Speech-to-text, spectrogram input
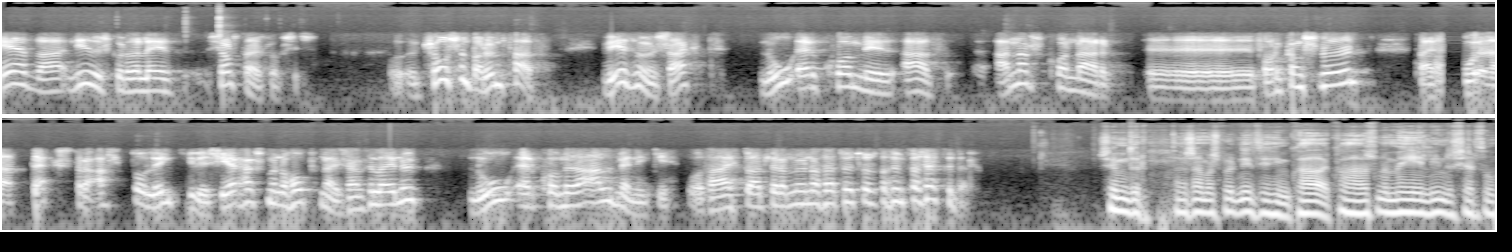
eða niðurskurðarleið sjálfstæðisflokksins. Og kjósum bara um það. Við höfum sagt nú er komið að annars konar uh, forgangsröðun. Það er búið að dekstra allt og lengi við sérhagsmennu hópina í samfélaginu. Nú er komið að almenningi og það ættu allir að muna það 25. september. Sigmundur, það er sama spurning til þín, hvað, hvaða svona megin línu sér þú?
